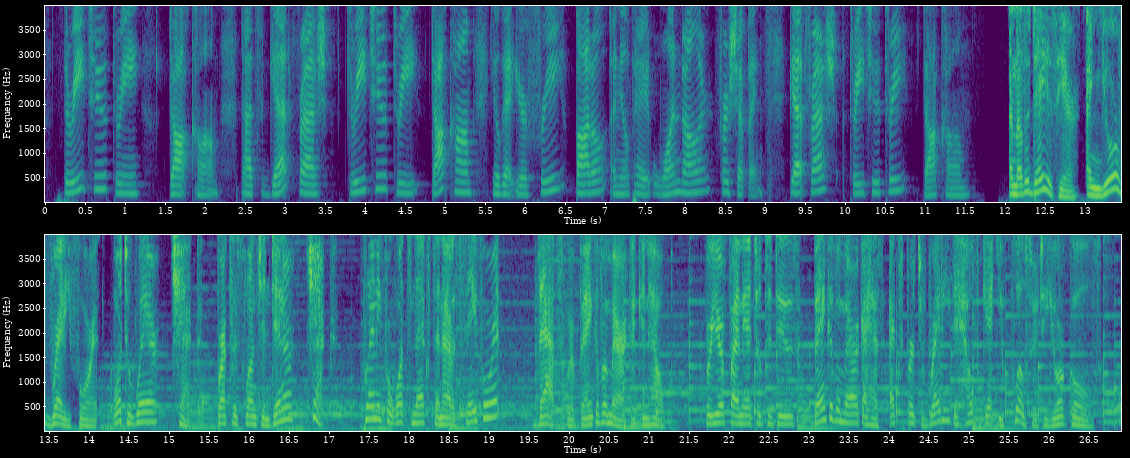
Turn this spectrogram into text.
323.com. That's getfresh323.com. You'll get your free bottle and you'll pay $1 for shipping. Getfresh323.com. Another day is here and you're ready for it. What to wear? Check. Breakfast, lunch, and dinner? Check. Planning for what's next and how to save for it? That's where Bank of America can help. For your financial to-dos, Bank of America has experts ready to help get you closer to your goals.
